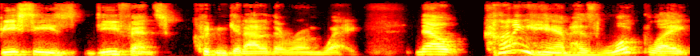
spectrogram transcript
BC's defense couldn't get out of their own way. Now Cunningham has looked like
